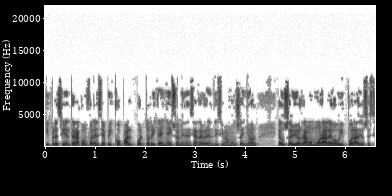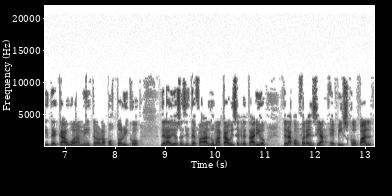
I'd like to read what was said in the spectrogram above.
y presidente de la Conferencia Episcopal Puertorriqueña, y su eminencia reverendísima, Monseñor Eusebio Ramos Morales, obispo de la diócesis de Caguas, administrador apostólico de la diócesis de Fajardo Macao y secretario de la Conferencia Episcopal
